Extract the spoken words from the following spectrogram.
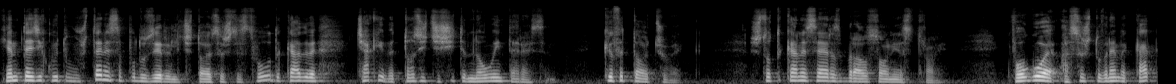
хем тези, които въобще не са подозирали, че той е съществувал, да кажат, бе, чакай бе, този чешит е много интересен. Какъв е този човек? Що така не се е разбрал с ония строй? Какво го е? А в същото време как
